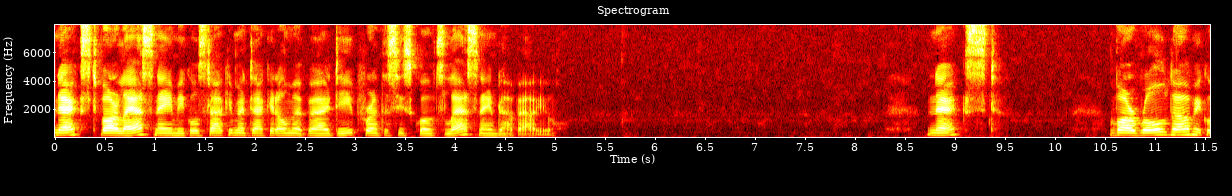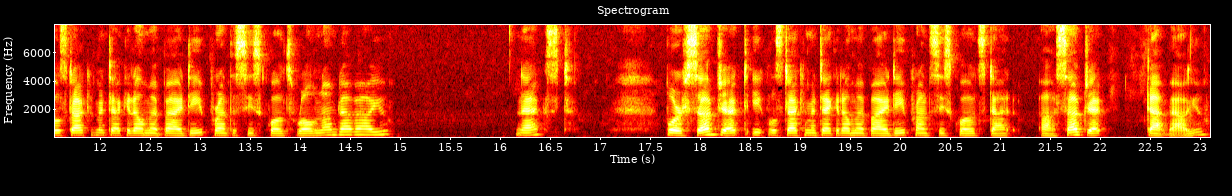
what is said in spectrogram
Next, var last name equals document dot get element by ID, parentheses quotes last name dot value. Next, var roll num equals document dot get element by ID, parentheses quotes roll num dot value. next. var subject equals document dot get element by ID, parentheses quotes dot uh, subject dot value.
